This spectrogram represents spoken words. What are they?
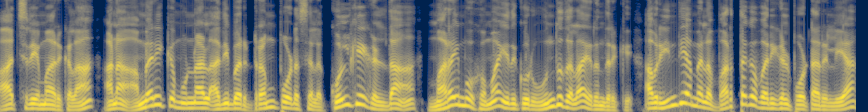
ஆச்சரியமா இருக்கலாம். ஆனா அமெரிக்க முன்னாள் அதிபர் ட்ரம்போட சில கொள்கைகள் தான் மறைமுகமா இதுக்கு ஒரு உந்துதலா இருந்திருக்கு. அவர் இந்தியா மேல வர்த்தக வரிகள் போட்டார் இல்லையா?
